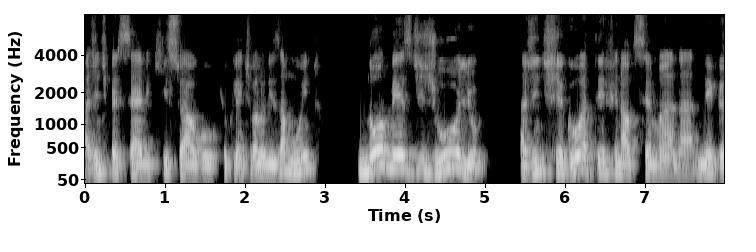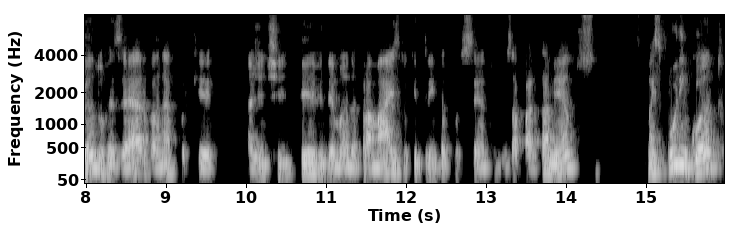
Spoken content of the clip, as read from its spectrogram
A gente percebe que isso é algo que o cliente valoriza muito. No mês de julho, a gente chegou a ter final de semana negando reserva, né? porque a gente teve demanda para mais do que 30% dos apartamentos, mas por enquanto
